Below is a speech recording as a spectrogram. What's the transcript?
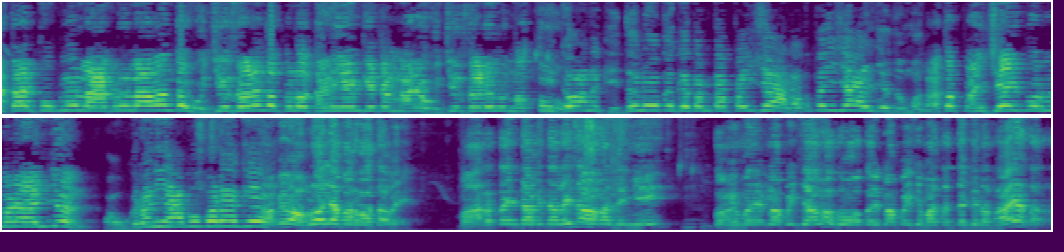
આ તાર કોકનું લાકડું લાવે તો ઊંચી સડે ને તો પેલો ધણી એમ કે મારે ઊંચી સડેલું નતું તો આને કીધેલું હતું કે તમે પૈસા હાલો તો પૈસા આલજે તું મને. તો પૈસા પંચાયત પ્રમાણે આવી ગયો ને. ઉઘરાણી આપવું પડે કે? તમે હવળો લે મારા વાત આવે મારા ત્રણ દાગીના લઈ જવાના છે. તમે મને એટલા પૈસા આલો તો એટલા પૈસા મારા ત્રણ દાગીના થાય તાર.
